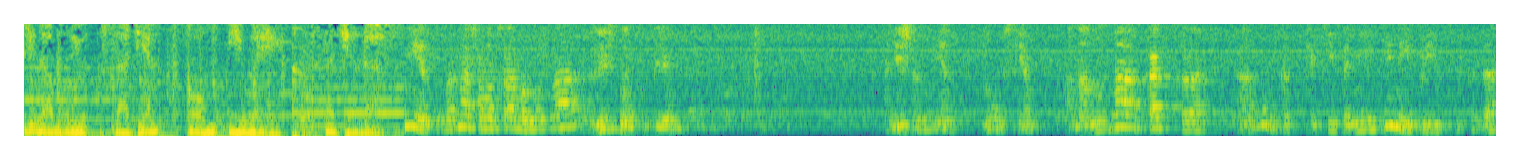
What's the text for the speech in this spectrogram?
www.satya.com.ua Satya Das. Нет, наша Мадхарма нужна лично тебе. Лично мне, ну всем. Она нужна как, э, ну, как какие-то не единые принципы, да,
